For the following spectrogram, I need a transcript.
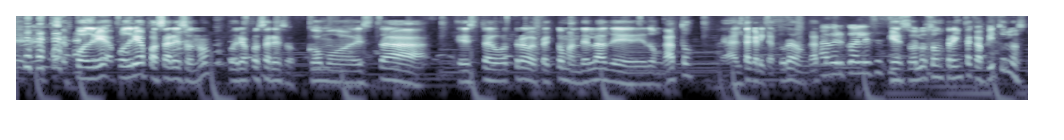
podría, podría pasar eso, ¿no? Podría pasar eso. Como esta, este otro efecto Mandela de Don Gato, de alta caricatura de Don Gato, A ver, ¿cuál es ese? que solo son 30 capítulos.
